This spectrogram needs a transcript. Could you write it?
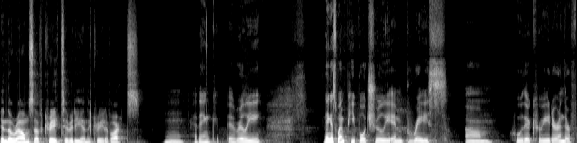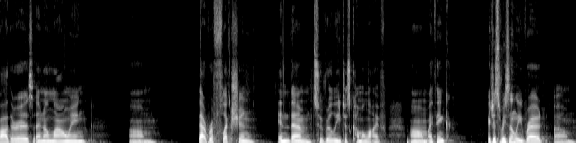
in the realms of creativity and the creative arts? Mm, I think it really I think it's when people truly embrace um, who their creator and their father is and allowing um, that reflection in them to really just come alive. Um, I think I just recently read um,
